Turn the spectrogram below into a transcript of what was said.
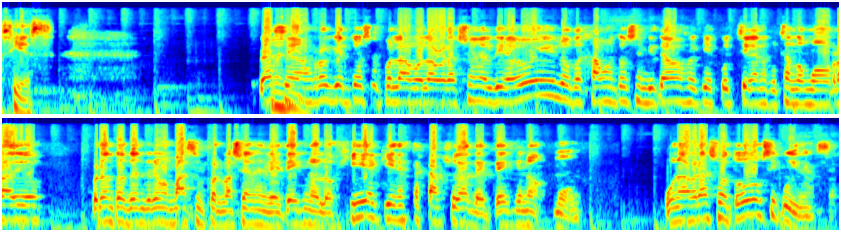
Así es. Gracias, Roque, entonces por la colaboración el día de hoy. Los dejamos entonces invitados a que sigan escuchando Modo Radio. Pronto tendremos más informaciones de tecnología aquí en estas cápsulas de Tecno Mood. Un abrazo a todos y cuídense.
